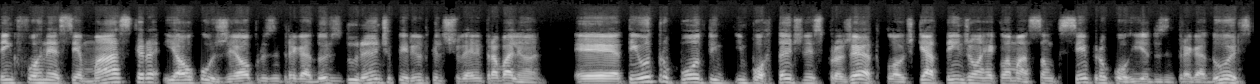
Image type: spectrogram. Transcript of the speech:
tenham que fornecer máscara e álcool gel para os entregadores durante o período que eles estiverem trabalhando. É, tem outro ponto importante nesse projeto, Cláudio, que atende a uma reclamação que sempre ocorria dos entregadores,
